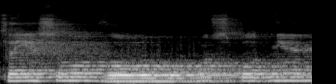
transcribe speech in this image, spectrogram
Це є слово Господнє.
